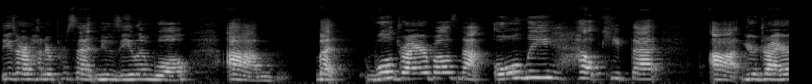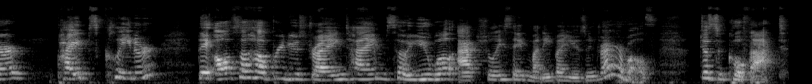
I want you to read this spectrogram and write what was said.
these are 100% New Zealand wool, um, but wool dryer balls not only help keep that uh, your dryer pipes cleaner, they also help reduce drying time, so you will actually save money by using dryer balls. Just a cool fact.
